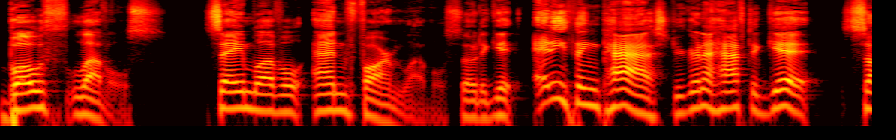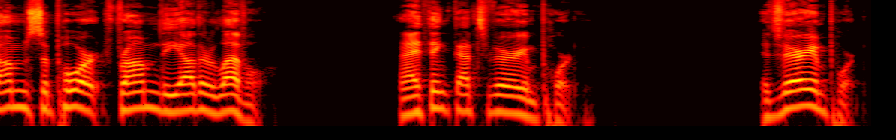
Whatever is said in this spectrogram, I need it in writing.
both levels, same level and farm level. So to get anything passed, you're going to have to get some support from the other level. And I think that's very important. It's very important.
